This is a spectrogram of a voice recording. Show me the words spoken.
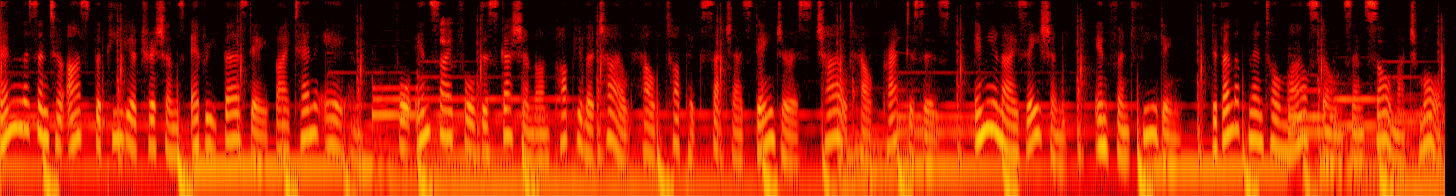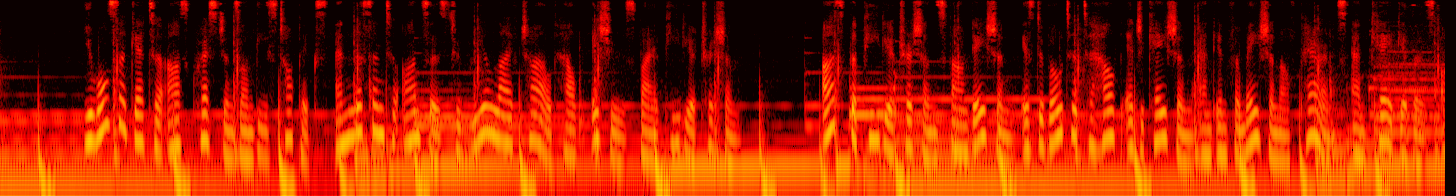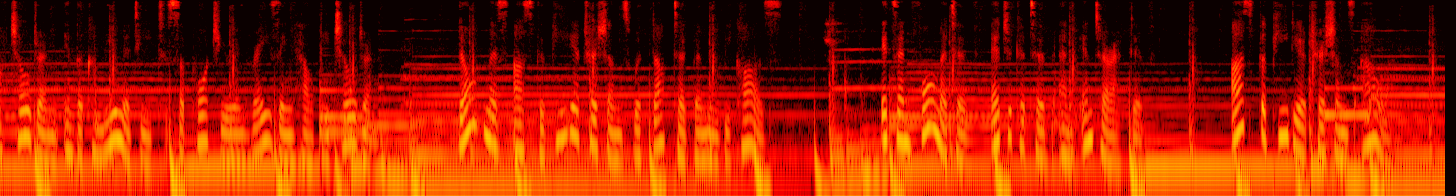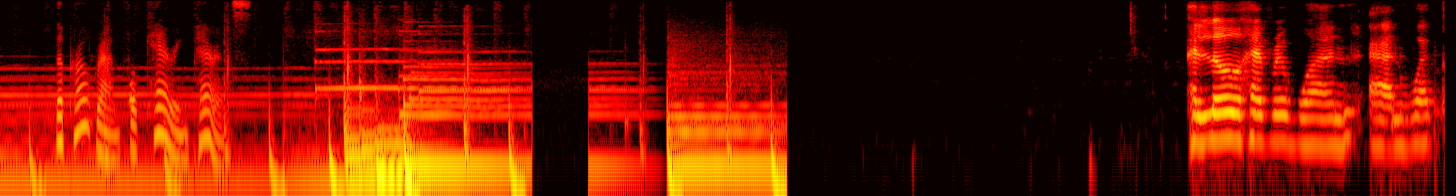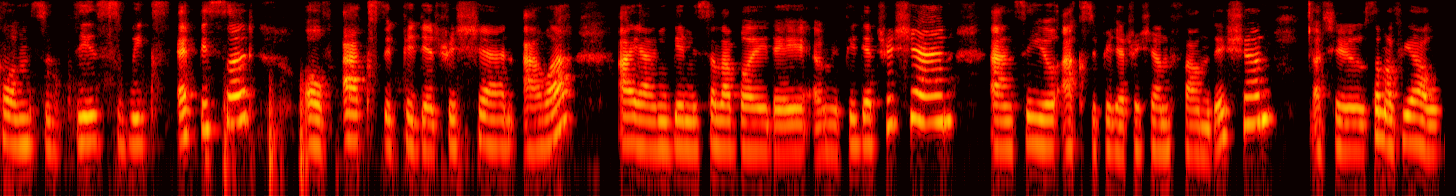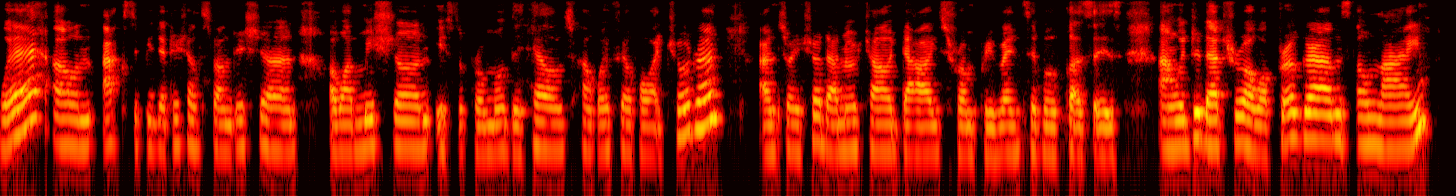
Then listen to Ask the Pediatricians every Thursday by 10 a.m. for insightful discussion on popular child health topics such as dangerous child health practices, immunization, infant feeding, developmental milestones, and so much more. You also get to ask questions on these topics and listen to answers to real life child health issues by a pediatrician. Ask the Pediatricians Foundation is devoted to health education and information of parents and caregivers of children in the community to support you in raising healthy children. Don't miss Ask the Pediatricians with Dr. Gbemi because it's informative, educative, and interactive. Ask the Pediatricians Hour, the program for caring parents. Hello, everyone, and welcome to this week's episode of Ask the Pediatrician Hour. I am Gbemisola Boyede. I'm a pediatrician and CEO Ask the Pediatrician Foundation. As you, some of you are aware, on Ask the Pediatricians Foundation, our mission is to promote the health and welfare of our children and to ensure that no child dies from preventable causes. And we do that through our programs online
